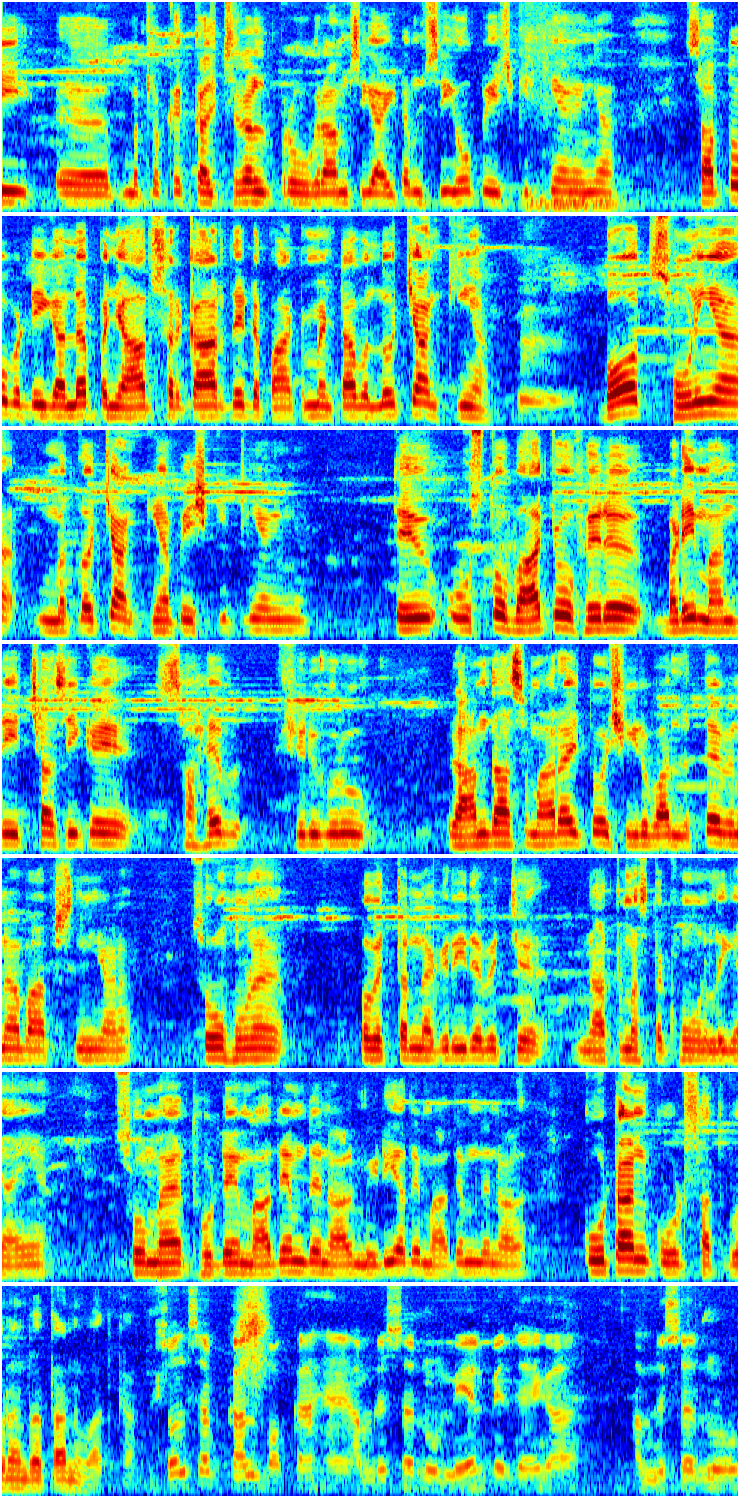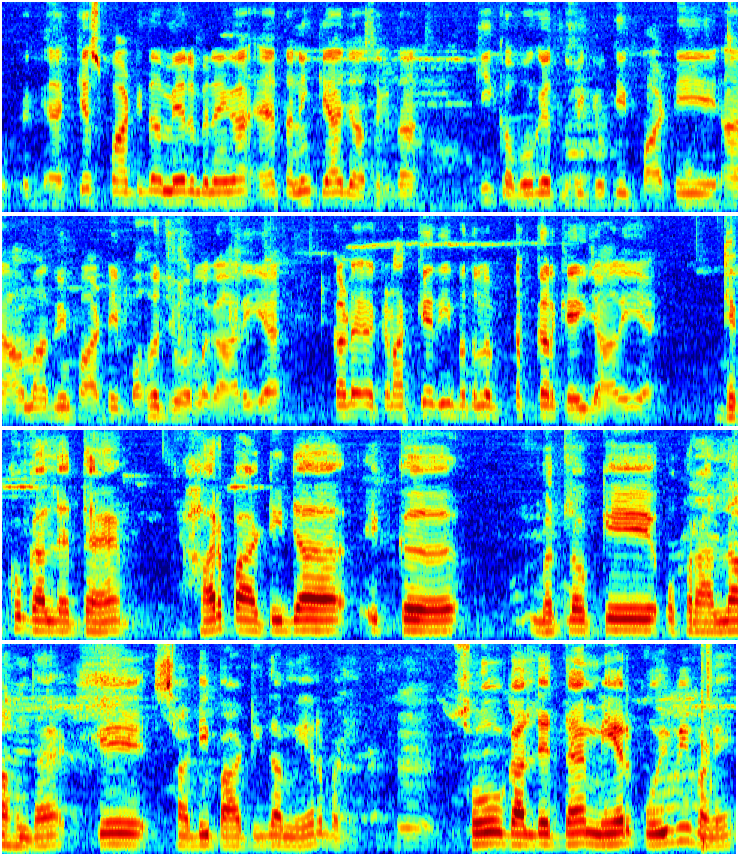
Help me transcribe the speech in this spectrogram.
ਮਤਲਬ ਕਿ ਕਲਚਰਲ ਪ੍ਰੋਗਰਾਮ ਸੀ ਆਈਟਮ ਸੀ ਉਹ ਪੇਸ਼ ਕੀਤੀਆਂ ਗਈਆਂ। ਸਭ ਤੋਂ ਵੱਡੀ ਗੱਲ ਹੈ ਪੰਜਾਬ ਸਰਕਾਰ ਦੇ ਡਿਪਾਰਟਮੈਂਟਾਂ ਵੱਲੋਂ ਝਾਂਕੀਆਂ ਬਹੁਤ ਸੋਹਣੀਆਂ ਮਤਲਬ ਝਾਂਕੀਆਂ ਪੇਸ਼ ਕੀਤੀਆਂ ਗਈਆਂ। ਤੇ ਉਸ ਤੋਂ ਬਾਅਦ ਚੋਂ ਫਿਰ ਬੜੇ ਮਨ ਦੀ ਇੱਛਾ ਸੀ ਕਿ ਸਾਹਿਬ ਸ੍ਰੀ ਗੁਰੂ ਰਾਮਦਾਸ ਮਹਾਰਾਜ ਤੋਂ ਆਸ਼ੀਰਵਾਦ ਲਿੱਤੇ ਬਿਨਾਂ ਵਾਪਸ ਨਹੀਂ ਜਾਣਾ। ਸੋ ਹੁਣ ਪਵਿੱਤਰ ਨਗਰੀ ਦੇ ਵਿੱਚ ਨਤਮਸਤਕ ਹੋਣ ਲਈ ਆਏ ਆ ਸੋ ਮੈਂ ਤੁਹਾਡੇ ਮਾਧਿਅਮ ਦੇ ਨਾਲ, ਮੀਡੀਆ ਦੇ ਮਾਧਿਅਮ ਦੇ ਨਾਲ ਕੋਟਾਨ ਕੋਟ ਸਤਿਗੁਰਾਂ ਦਾ ਧੰਨਵਾਦ ਕਰਦਾ ਸੁਣ ਸਾਹਿਬ ਕੱਲ ਮੌਕਾ ਹੈ, ਅੰਮ੍ਰਿਤਸਰ ਨੂੰ ਮੇਅਰ ਮਿਲ ਜਾਏਗਾ। ਅੰਮ੍ਰਿਤਸਰ ਨੂੰ ਕਿਸ ਪਾਰਟੀ ਦਾ ਮੇਅਰ ਮਿਲੇਗਾ ਇਹ ਤਾਂ ਨਹੀਂ ਕਿਹਾ ਜਾ ਸਕਦਾ। ਕੀ ਕਹੋਗੇ ਤੁਸੀਂ? ਕਿਉਂਕਿ ਪਾਰਟੀ ਆਮ ਆਦਮੀ ਪਾਰਟੀ ਬਹੁਤ ਜ਼ੋਰ ਲਗਾ ਰਹੀ ਹੈ। ਕੜ- ਕੜਾਕੇ ਦੀ ਮਤਲਬ ਟੱਕਰ ਕਹੀ ਜਾ ਰਹੀ ਹੈ। ਦੇਖੋ ਗੱਲ ਇਦਾਂ ਹੈ ਹਰ ਪਾਰਟੀ ਦਾ ਇੱਕ ਮਤਲਬ ਕਿ ਉਪਰਾਲਾ ਹੁੰਦਾ ਹੈ ਕਿ ਸਾਡੀ ਪਾਰਟੀ ਦਾ ਮੇਅਰ ਬਣੇ। ਸੋ ਗੱਲ ਇਦਾਂ ਹੈ ਮੇਅਰ ਕੋਈ ਵੀ ਬਣੇ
